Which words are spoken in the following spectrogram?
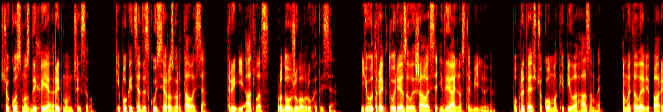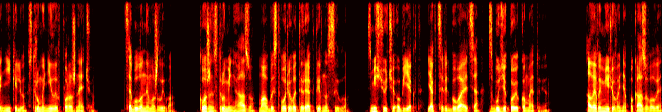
що космос дихає ритмом чисел. І поки ця дискусія розгорталася, Три і Атлас продовжував рухатися. Його траєкторія залишалася ідеально стабільною, попри те, що кома кипіла газами, а металеві пари нікелю струменіли в порожнечу. Це було неможливо. Кожен струмінь газу мав би створювати реактивну силу, зміщуючи об'єкт, як це відбувається з будь-якою кометою. Але вимірювання показували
